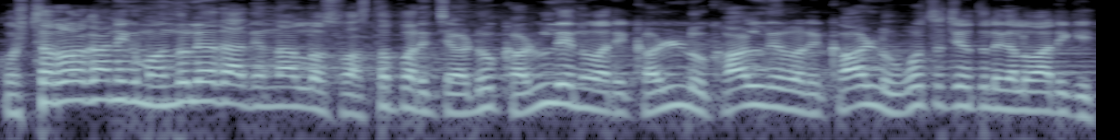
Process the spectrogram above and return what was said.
కుష్ఠరోగానికి మందు లేదా దినాల్లో స్వస్థపరిచాడు. కళ్ళు లేని వారి కళ్ళు కాళ్ళు లేని వారి కాళ్ళు ఊచ చేతులు గల వారికి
